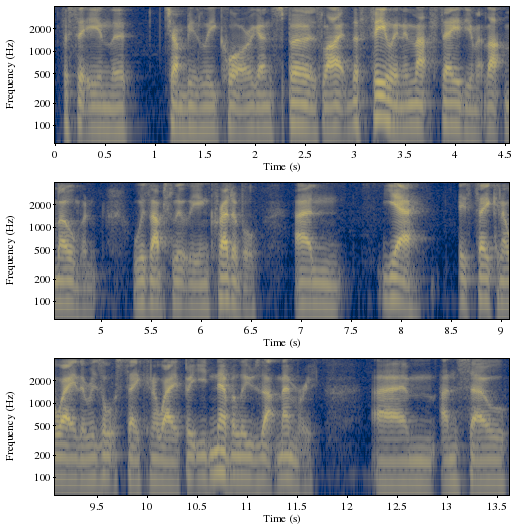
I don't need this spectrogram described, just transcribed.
for City in the Champions League quarter against Spurs. Like the feeling in that stadium at that moment was absolutely incredible. And yeah, it's taken away, the results taken away, but you'd never lose that memory. Um, and so,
